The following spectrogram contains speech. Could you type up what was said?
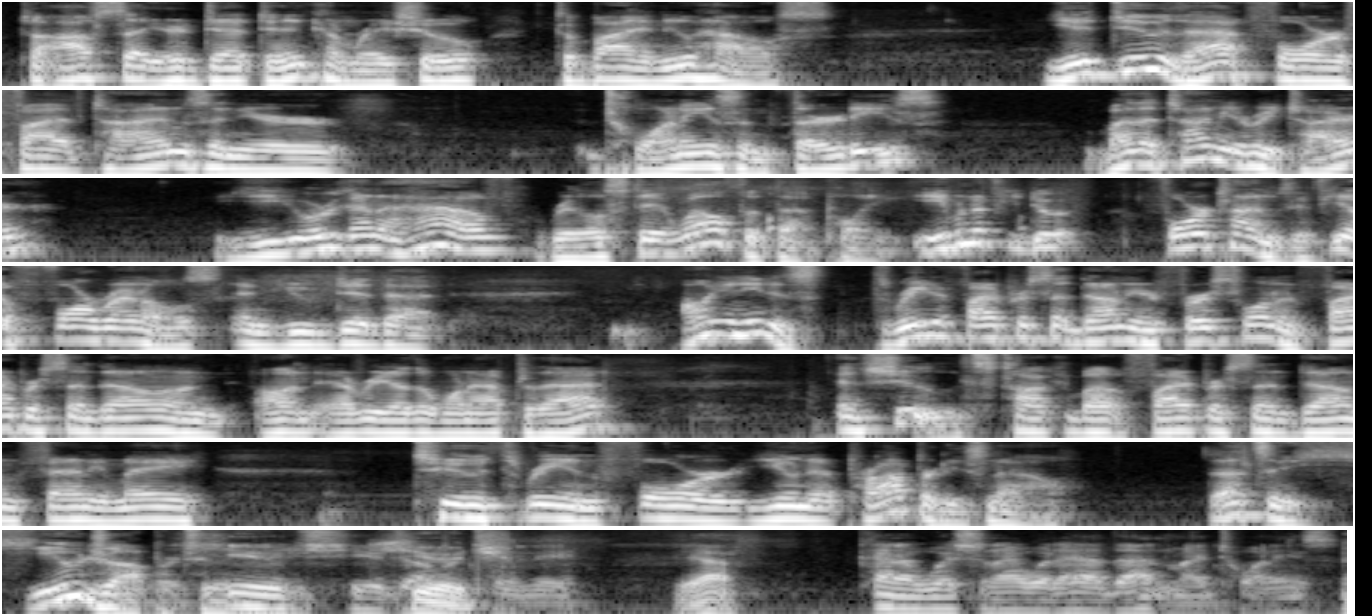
to offset your debt to income ratio to buy a new house. You do that four or five times in your 20s and 30s. By the time you retire, you're going to have real estate wealth at that point. Even if you do it four times, if you have four rentals and you did that, all you need is three to five percent down on your first one and five percent down on, on every other one after that. And shoot, let's talk about five percent down Fannie Mae two, three, and four unit properties now. That's a huge opportunity. Huge, huge, Huge. opportunity. yeah. Kind of wishing I would have had that in my twenties.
